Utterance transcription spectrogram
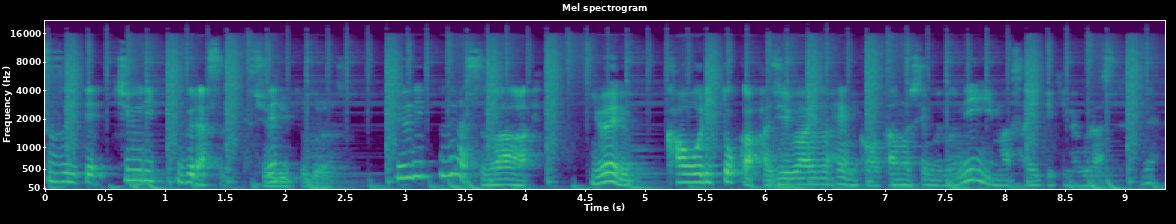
続いて、チューリップグラスですチューリね。ップグラス。チューリップグラスは、いわゆる香りとか味わいの変化を楽しむのに、まあ、最適なグラスですね。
